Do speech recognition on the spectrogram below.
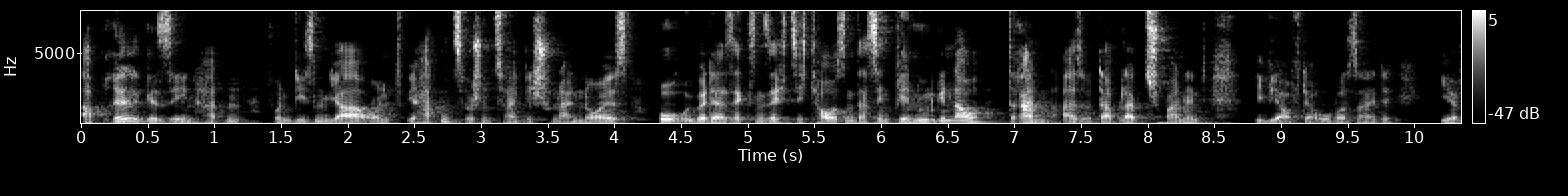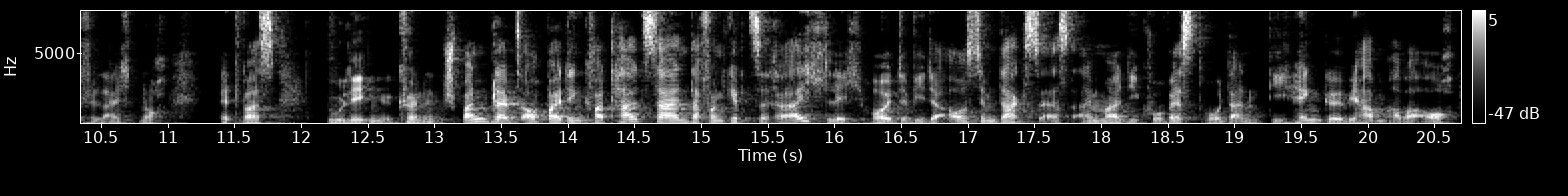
April gesehen hatten von diesem Jahr und wir hatten zwischenzeitlich schon ein neues Hoch über der 66.000. Da sind wir nun genau dran. Also da bleibt es spannend, wie wir auf der Oberseite hier vielleicht noch etwas zulegen können. Spannend bleibt es auch bei den Quartalszahlen. Davon gibt es reichlich heute wieder aus dem DAX. Erst einmal die Covestro, dann die Henkel. Wir haben aber auch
